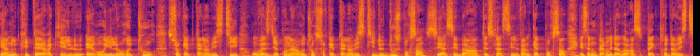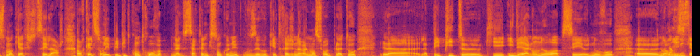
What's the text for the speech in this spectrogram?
Et un autre critère qui est le ROI, le retour sur capital investi. On va se dire qu'on a un retour sur capital investi de 12%. C'est assez bas. Un Tesla, c'est 24%. Et ça nous permet d'avoir un spectre d'investissement qui est assez large. Alors, quelles sont les pépites qu'on trouve? Il y en a certaines qui sont connues, que vous évoquez très généralement sur votre plateau. La, la pépite euh, qui est idéale en Europe, c'est euh, Novo euh, Nordisk,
